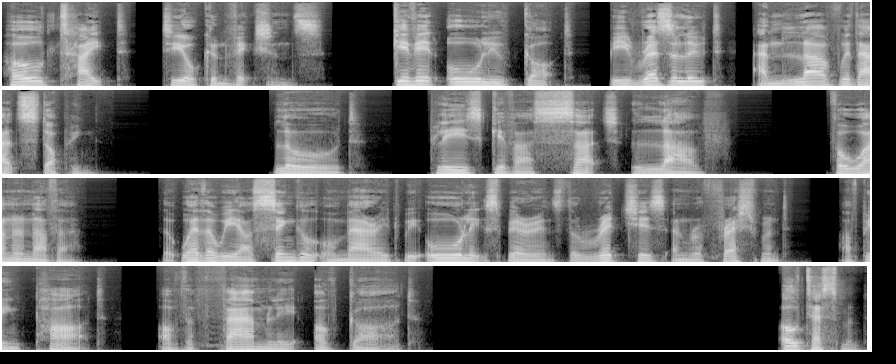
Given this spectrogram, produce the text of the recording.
Hold tight to your convictions. Give it all you've got. Be resolute and love without stopping. Lord, please give us such love for one another that whether we are single or married, we all experience the riches and refreshment of being part of the family of God. Old Testament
